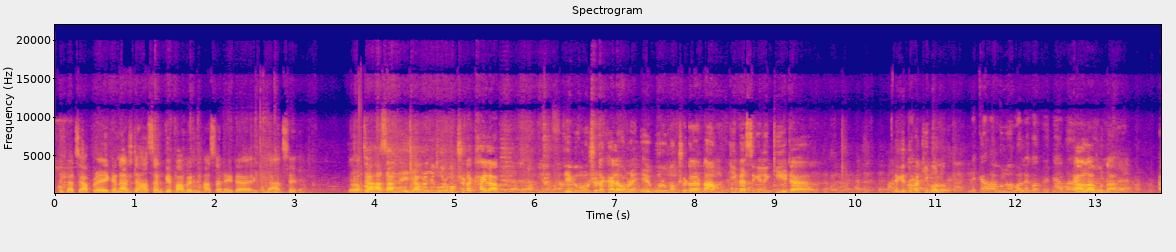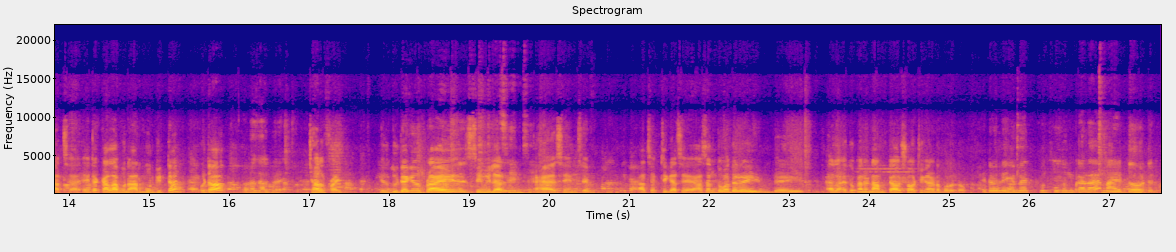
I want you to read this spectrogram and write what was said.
ঠিক আছে আপনারা এখানে আসলে হাসানকে পাবেন হাসান এটা এখানে আছে। আচ্ছা হাসান এই যে আমরা যে গরু মাংসটা খাইলাম যে গরু মাংসটা খাইলাম আমরা এই গরু মাংসটার নাম কি বেসিক্যালি কি এটা? এটাকে তোমরা কি বলো? কালাভুনা আচ্ছা এটা কালাভুনা। আর মুরগিরটা? ওটা? ঝাল ফ্রাই। কিন্তু দুইটা কিন্তু প্রায় সিমিলার. হ্যাঁ সেম সেম আচ্ছা ঠিক আছে। হাসান তোমাদের এই দোকানের নামটা সহ ঠিকানাটা বলে দাও। এটা হলো হেমায়তপুর প্রথম কাড়া মায়ের দহ হোটেল।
